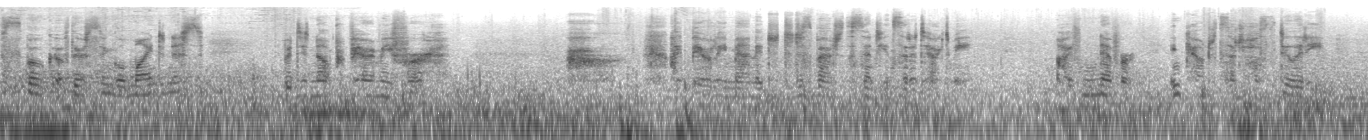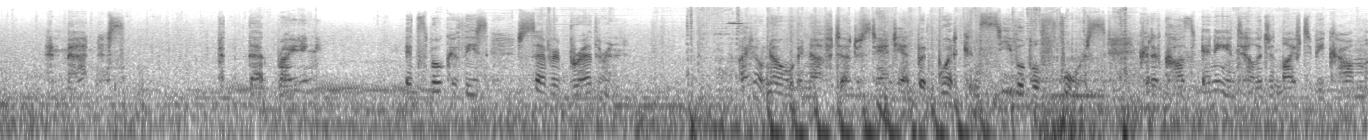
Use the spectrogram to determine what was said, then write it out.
Spoke of their single-mindedness, but did not prepare me for... I barely managed to dispatch the sentients that attacked me. I've never encountered such hostility and madness. But that writing, it spoke of these severed brethren. I don't know enough to understand yet, but what conceivable force could have caused any intelligent life to become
